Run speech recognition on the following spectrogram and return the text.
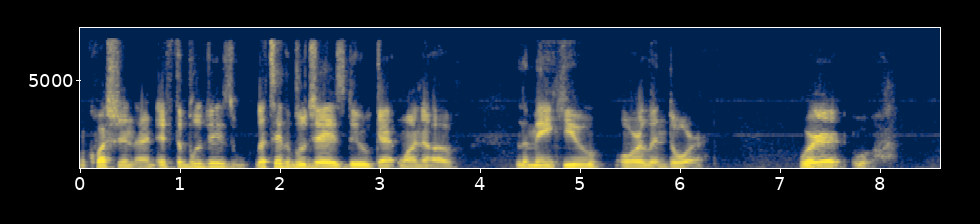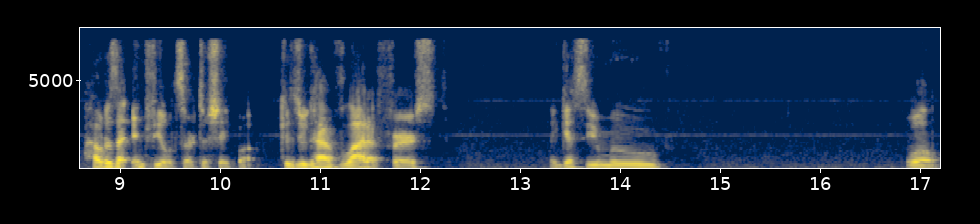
a question then. If the Blue Jays, let's say the Blue Jays do get one of LeMahieu or Lindor, where how does that infield start to shape up? Because you have Vlad at first. I guess you move. Well,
